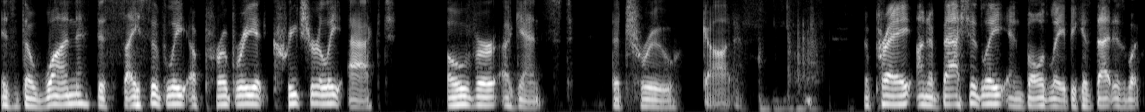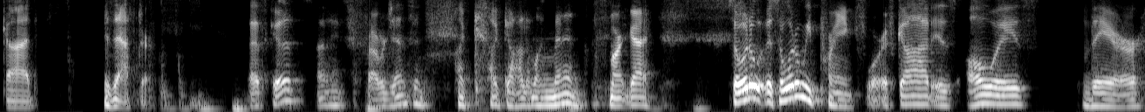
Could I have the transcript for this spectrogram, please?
is the one decisively appropriate creaturely act over against the true God. So pray unabashedly and boldly because that is what God is after. That's good. I mean, Robert Jenson, a, a God among men, smart guy. So what? Do, so what are we praying for? If God is always there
